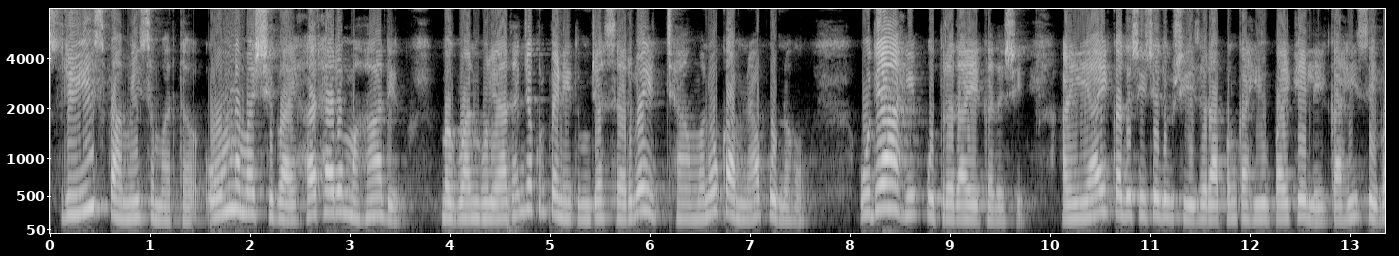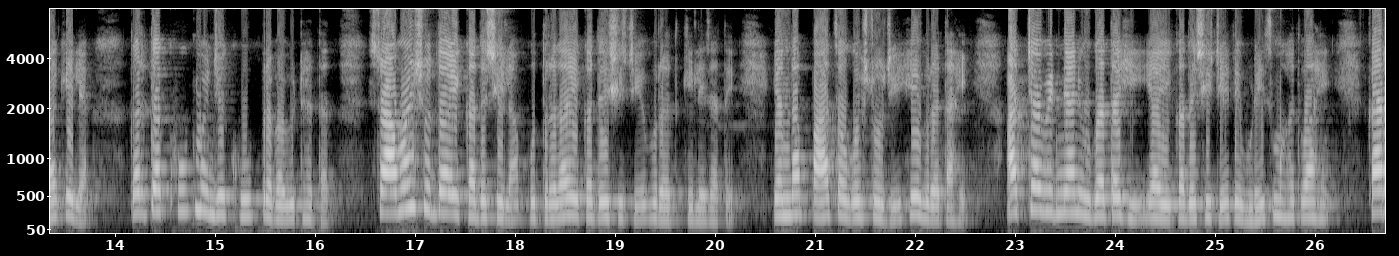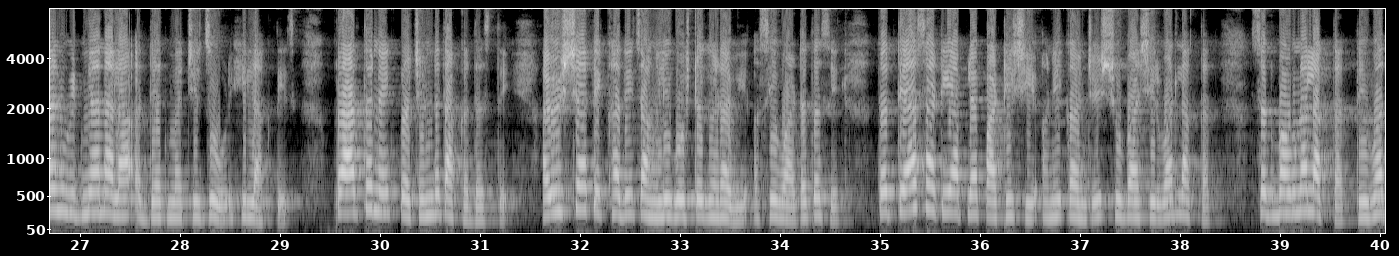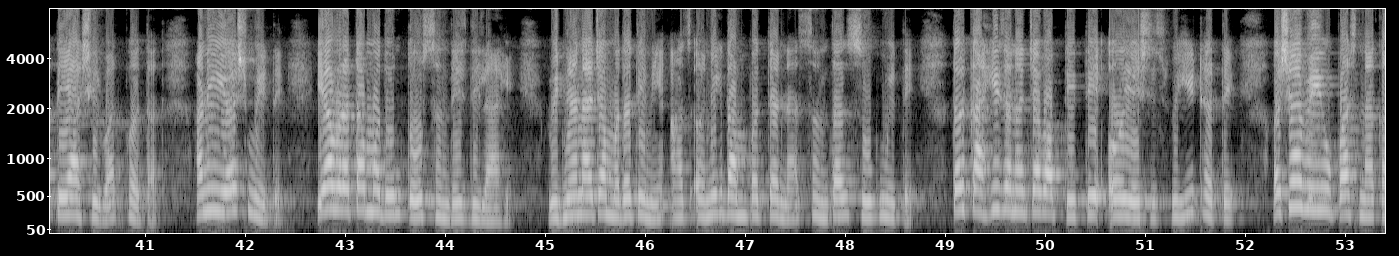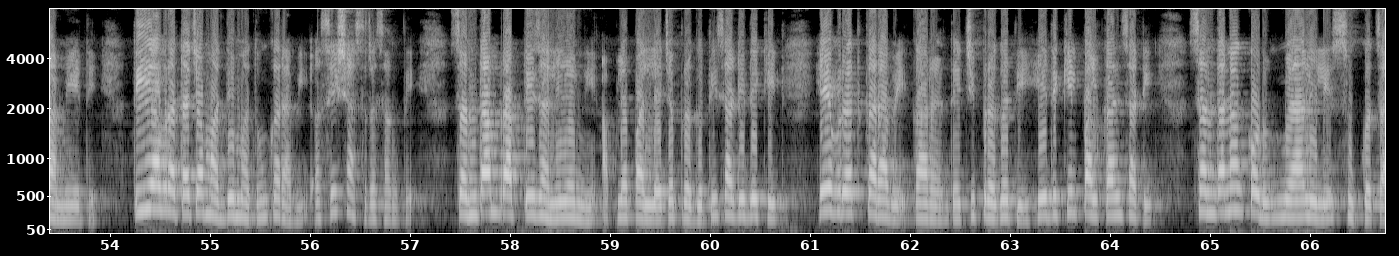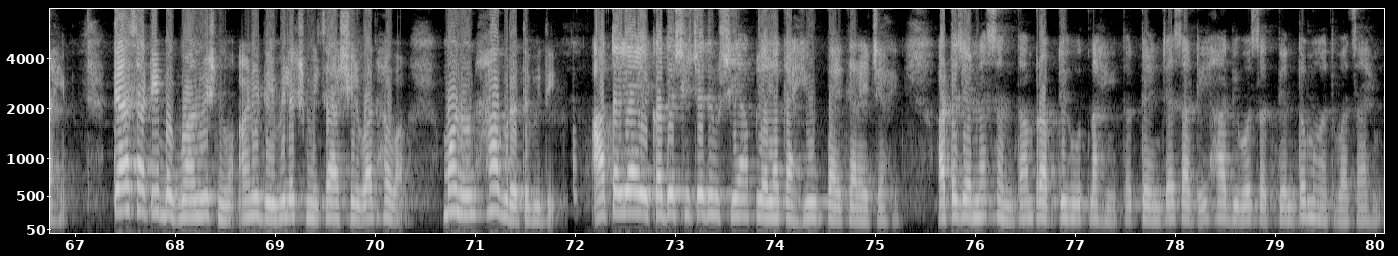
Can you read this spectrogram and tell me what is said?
श्री स्वामी समर्थ. ओम नम शिवाय. हर हर महादेव. भगवान भोलेनाथांच्या कृपेने तुमच्या सर्व इच्छा मनोकामना पूर्ण हो. उद्या आहे पुत्रदा एकादशी. आणि या एकादशीच्या दिवशी जर आपण काही उपाय केले काही सेवा केल्या तर त्या खूप म्हणजे खूप प्रभावी ठरतात. श्रावण शुद्ध एकादशीला पुत्रदा एकादशीचे व्रत केले जाते. यंदा पाच ऑगस्ट रोजी हे व्रत आहे. आजच्या विज्ञान युगातही या एकादशीचे तेवढेच महत्त्व आहे. कारण विज्ञानाला अध्यात्माची जोड ही लागतेच. प्रार्थनेत प्रचंड ताकद असते. आयुष्यात एखादी चांगली गोष्ट घडावी असे वाटत असेल तर त्यासाठी आपल्या पाठीशी अनेकांचे शुभ आशीर्वाद लागतात सद्भावना लागतात तेव्हा ते आशीर्वाद फळतात आणि यश मिळते. या व्रतामधून तो संदेश दिला आहे. विज्ञानाच्या मदतीने आज अनेक दाम्पत्यांना संतान सुख मिळते. तर काही जणांच्या बाबतीत ते अयशस्वीही ठरते. अशा वेळी उपासना कामी येते. ती या व्रताच्या माध्यमातून करावी असे शास्त्र सांगते. संतान प्राप्ती झालेल्यांनी आपल्या पाल्याच्या प्रगतीसाठी देखील हे व्रत करावे. कारण त्याची प्रगती हे देखील पालकांसाठी संतानाकडून मिळालेले सुखच आहे. त्यासाठी भगवान विष्णू आणि देवी लक्ष्मीचा आशीर्वाद हवा. म्हणून हा व्रतविधी. आता या एकादशीच्या दिवशी आपल्याला काही उपाय करायचे आहे. आता ज्यांना संतान प्राप्ती होत नाही तर त्यांच्यासाठी हा दिवस अत्यंत महत्त्वाचा आहे.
